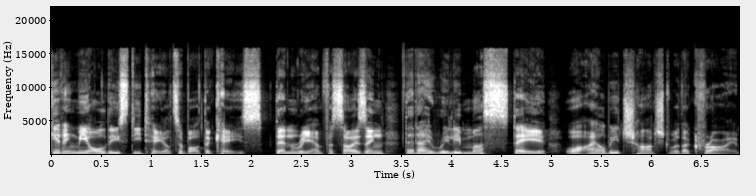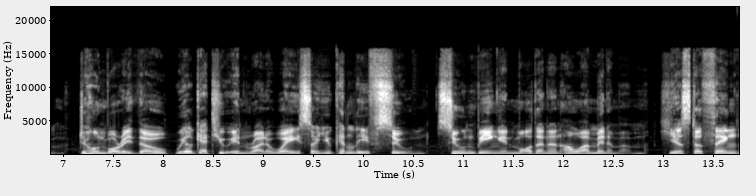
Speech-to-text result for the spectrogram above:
giving me all these details about the case, then re-emphasizing that I really must stay or I'll be charged with a crime. Don't worry though, we'll get you in right away so you can leave soon, soon being in more than an hour minimum. Here's the thing,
